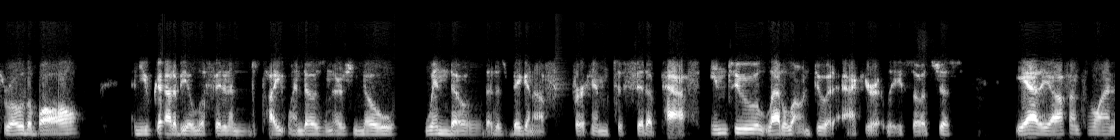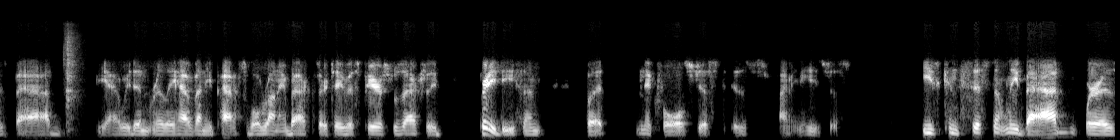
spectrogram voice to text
throw the ball, and you've got to be able to fit it into tight windows. And there's no window that is big enough for him to fit a pass into, let alone do it accurately. So it's just, yeah, the offensive line is bad yeah, we didn't really have any passable running backs. Artavis Pierce was actually pretty decent, but Nick Foles just is. I mean, he's just he's consistently bad. Whereas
